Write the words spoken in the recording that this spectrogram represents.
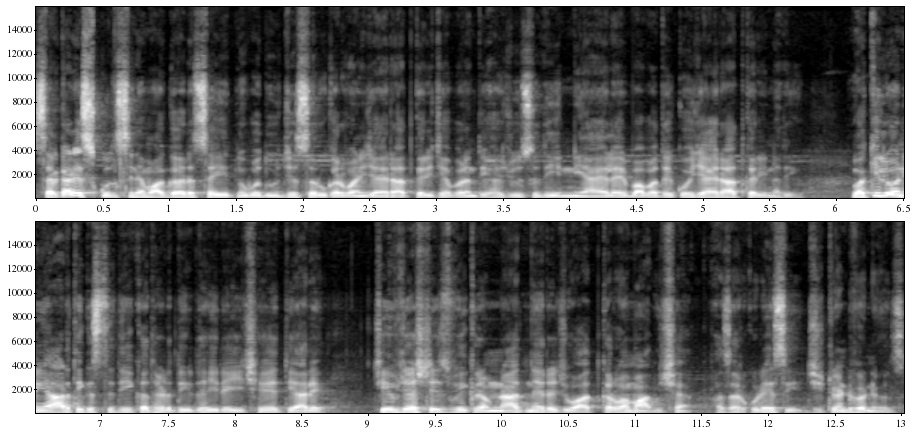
સરકારે સ્કૂલ સિનેમાઘર સહિતનું બધું જ શરૂ કરવાની જાહેરાત કરી છે, પરંતુ હજુ સુધી ન્યાયાલય બાબતે કોઈ જાહેરાત કરી નથી. વકીલોની આર્થિક સ્થિતિ કથળતી થઈ રહી છે, ત્યારે ચીફ જસ્ટિસ વિક્રમનાથને રજૂઆત કરવામાં આવી છે. Azhar Qureshi ji twenty news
